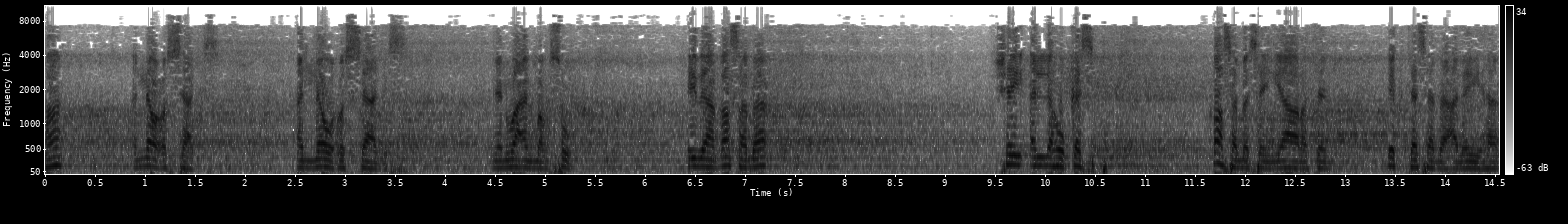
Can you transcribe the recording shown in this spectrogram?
ها؟ النوع السادس. النوع السادس من أنواع المغصوب. إذا غصب شيئا له كسب. غصب سيارة اكتسب عليها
